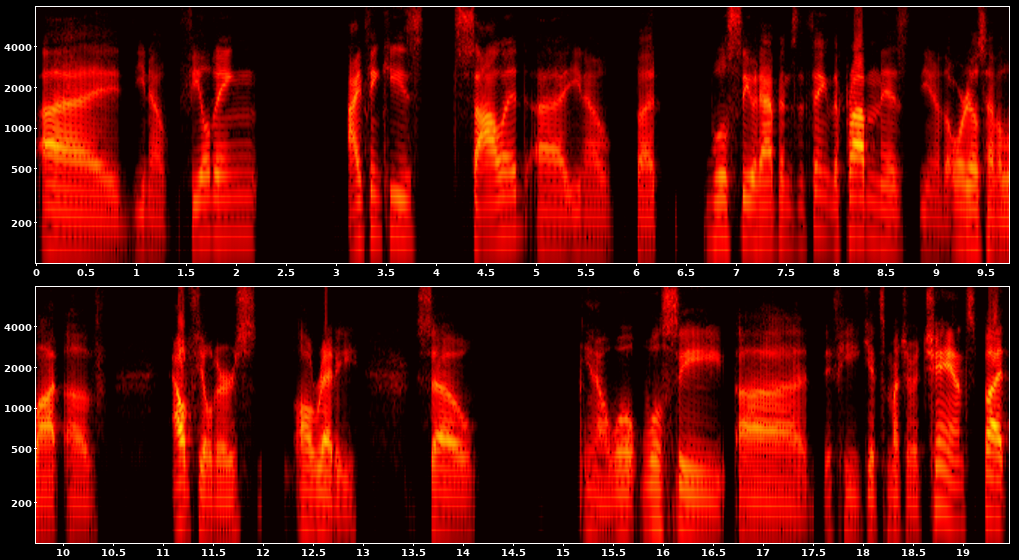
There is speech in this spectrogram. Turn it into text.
Uh, you know, fielding, I think he's solid. Uh, you know, but we'll see what happens. The thing, the problem is, you know, the Orioles have a lot of outfielders already, so you know we'll we'll see uh, if he gets much of a chance. But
